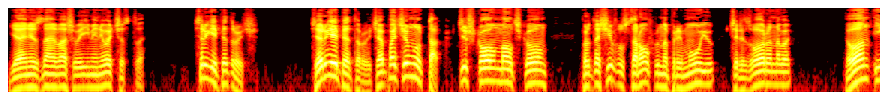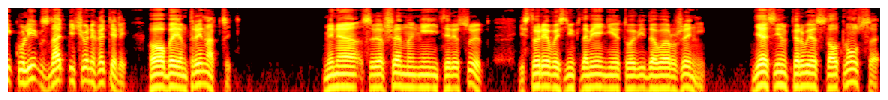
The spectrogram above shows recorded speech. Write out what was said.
я не знаю вашего имени и отчества. Сергей Петрович. Сергей Петрович, а почему так? Тишком, молчком, протащив установку напрямую, через Воронова. Он и Кулик знать ничего не хотели о БМ-13. Меня совершенно не интересует история возникновения этого вида вооружений. Я с ним впервые столкнулся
